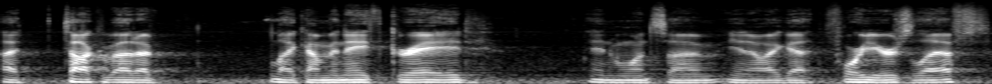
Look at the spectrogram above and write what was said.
I talk about it like I'm in eighth grade, and once I'm, you know, I got four years left,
